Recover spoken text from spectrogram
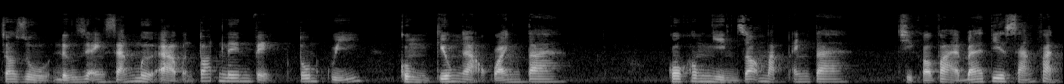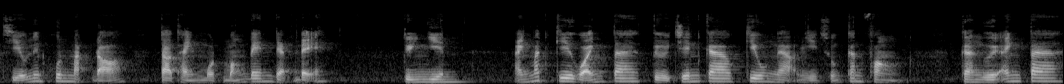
Cho dù đứng dưới ánh sáng mờ ảo vẫn toát lên vẻ tôn quý, cùng kiêu ngạo của anh ta. Cô không nhìn rõ mặt anh ta, chỉ có vài ba tia sáng phản chiếu lên khuôn mặt đó, tạo thành một bóng đen đẹp đẽ. Tuy nhiên, Ánh mắt kia của anh ta từ trên cao kiêu ngạo nhìn xuống căn phòng. Cả người anh ta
